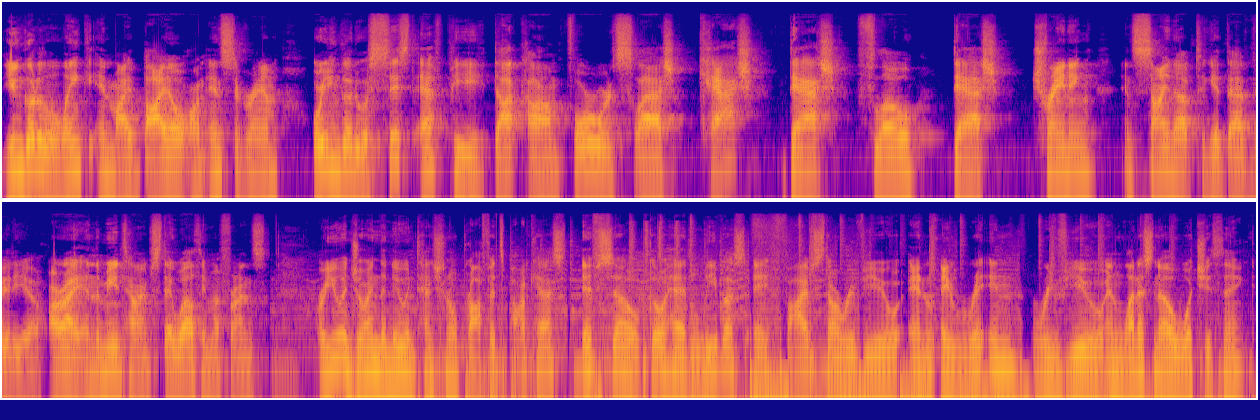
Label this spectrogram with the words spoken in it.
you can go to the link in my bio on Instagram, or you can go to assistfp.com forward slash cash dash flow dash training and sign up to get that video. All right, in the meantime, stay wealthy, my friends. Are you enjoying the new Intentional Profits podcast? If so, go ahead, leave us a five star review and a written review and let us know what you think.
